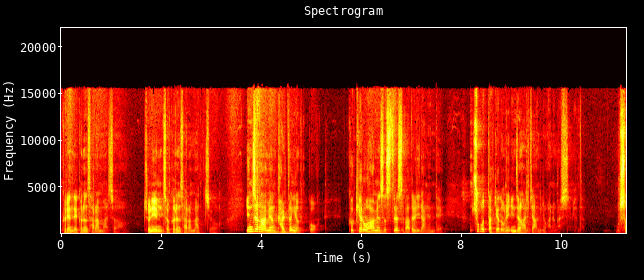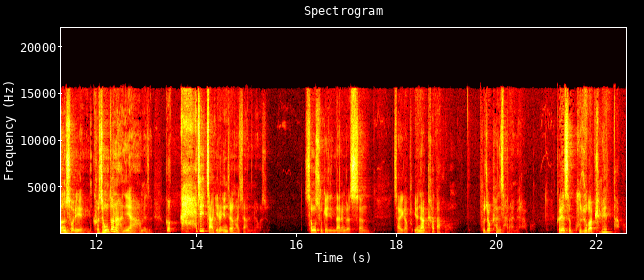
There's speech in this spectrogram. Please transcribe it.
그래, 내 그런 사람 맞아. 주님, 저 그런 사람 맞죠. 인정하면 갈등이 없고 그 괴로워하면서 스트레스 받을 일이 아닌데 죽었다 깨도는 인정하지 않으려고 하는 것입니다. 무슨 소리? 그 정도는 아니야 하면서 끝까지 자기를 인정하지 않으려고 하죠. 성숙해진다는 것은 자기가 연약하다고 부족한 사람이라고 그래서 구주가 필요했다고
